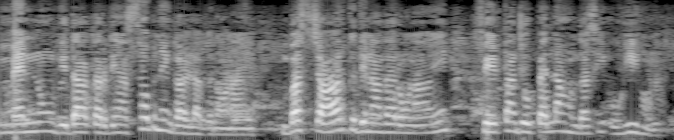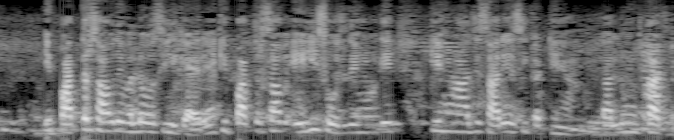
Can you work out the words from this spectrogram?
ਮੈਨੂੰ ਵਿਦਾ ਕਰਦਿਆਂ ਸਭ ਨੇ ਗੱਲ ਲੱਗ ਰੋਣਾ ਹੈ। ਬਸ ਚਾਰ ਕੁ ਦਿਨਾਂ ਦਾ ਰੋਣਾ ਹੈ, ਫੇਰ ਤਾਂ ਜੋ ਪਹਿਲਾਂ ਹੁੰਦਾ ਸੀ ਉਹੀ ਹੋਣਾ। ਇਹ ਪਾਤਰ ਸਾਹਿਬ ਦੇ ਵੱਲੋਂ ਅਸੀਂ ਇਹ ਕਹਿ ਰਹੇ ਹਾਂ ਕਿ ਪਾਤਰ ਸਾਹਿਬ ਇਹੀ ਸੋਚਦੇ ਹੋਣਗੇ ਕਿ ਹੁਣ ਅੱਜ ਸਾਰੇ ਅਸੀਂ ਇਕੱਠੇ ਹਾਂ। ਕੱਲ ਨੂੰ ਘੱਟ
